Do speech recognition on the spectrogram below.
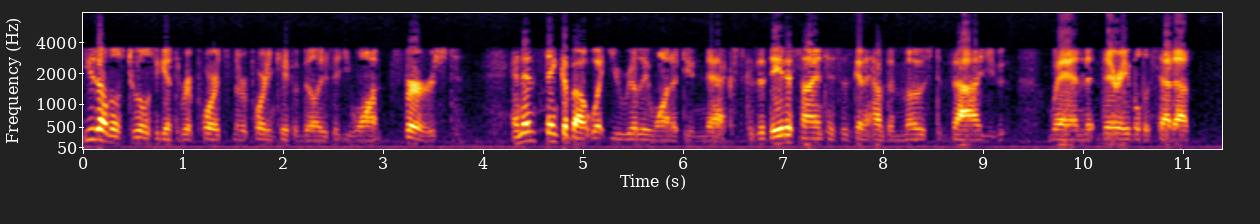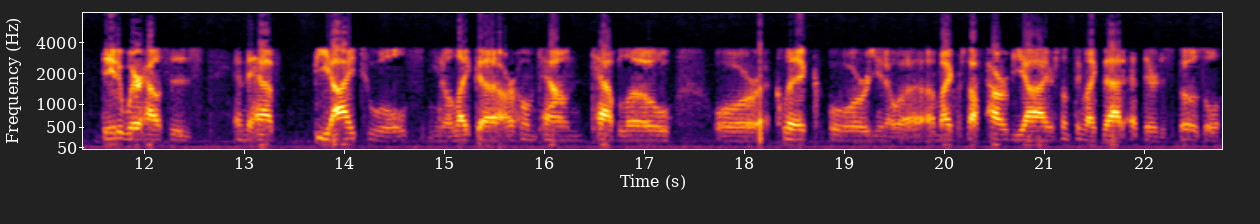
Use all those tools to get the reports and the reporting capabilities that you want first. And then think about what you really want to do next, because a data scientist is going to have the most value when they're able to set up data warehouses and they have BI tools, you know, like uh, our hometown Tableau or a Qlik or you know a, a Microsoft Power BI or something like that at their disposal,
